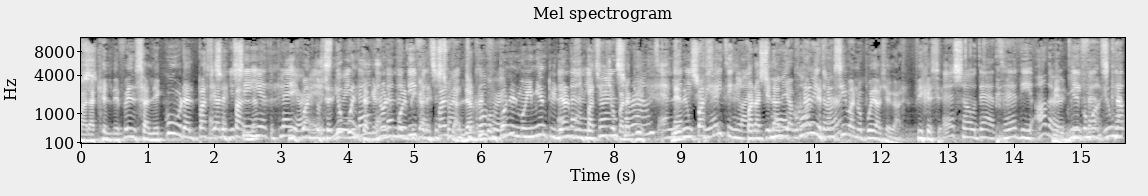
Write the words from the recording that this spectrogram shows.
para que el defensa le cubra el pase a so la espalda y cuando se dio cuenta that, que no le puede the picar la espalda, le recompone el movimiento y le arma un pasillo para que le dé un pase para que la diagonal defensiva no pueda llegar. Fíjese. Uh, that uh, other Mire, mire cómo es una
